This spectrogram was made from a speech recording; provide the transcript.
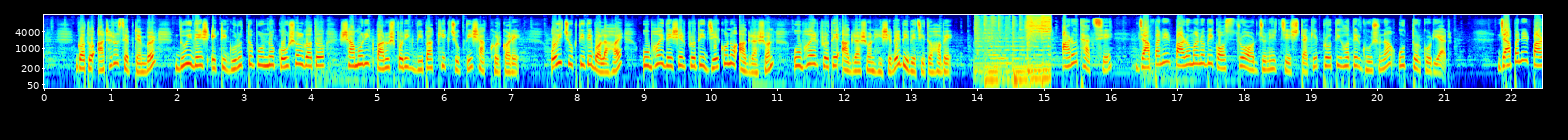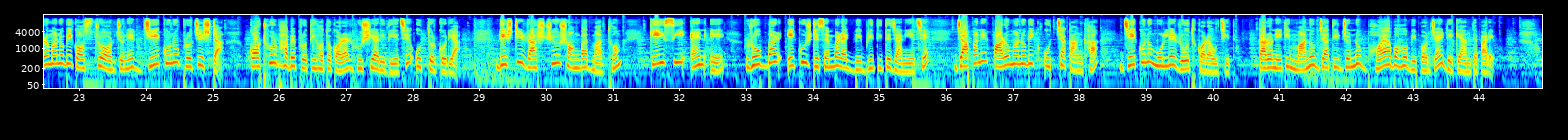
গত আঠারো সেপ্টেম্বর দুই দেশ একটি গুরুত্বপূর্ণ কৌশলগত, সামরিক পারস্পরিক দ্বিপাক্ষিক চুক্তি স্বাক্ষর করে। ওই চুক্তিতে বলা হয়, উভয় দেশের প্রতি যে কোনো আগ্রাসন উভয়ের প্রতি আগ্রাসন হিসেবে বিবেচিত হবে। আরও থাকছে, জাপানের পারমাণবিক অস্ত্র অর্জনের চেষ্টাকে প্রতিহতের ঘোষণা উত্তর কোরিয়ার। জাপানের পারমাণবিক অস্ত্র অর্জনের যে কোনো প্রচেষ্টা কঠোরভাবে প্রতিহত করার হুঁশিয়ারি দিয়েছে উত্তর কোরিয়া। দেশটির রাষ্ট্রীয় সংবাদ মাধ্যম কেসিএনএ রোববার একুশ ডিসেম্বর এক বিবৃতিতে জানিয়েছে, জাপানের পারমাণবিক উচ্চাকাঙ্ক্ষা যে কোনো মূল্যে রোধ করা উচিত, কারণ এটি মানব জাতির জন্য ভয়াবহ বিপর্যয় ডেকে আনতে পারে।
